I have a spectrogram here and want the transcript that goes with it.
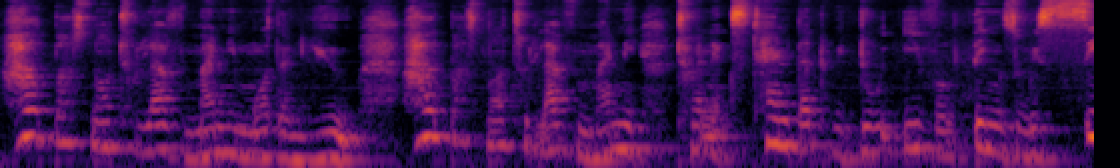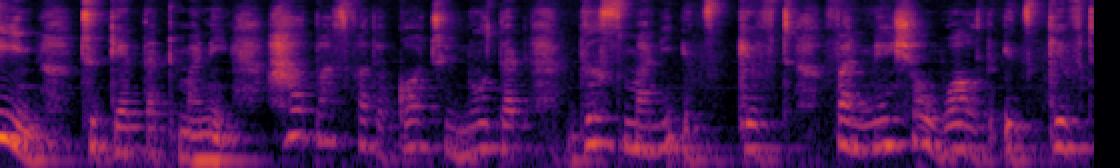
Help us not to love money more than you. Help us not to love money to an extent that we do evil things. We sin to get that money. Help us, Father God, to know that this money is gift, financial wealth, it's gift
